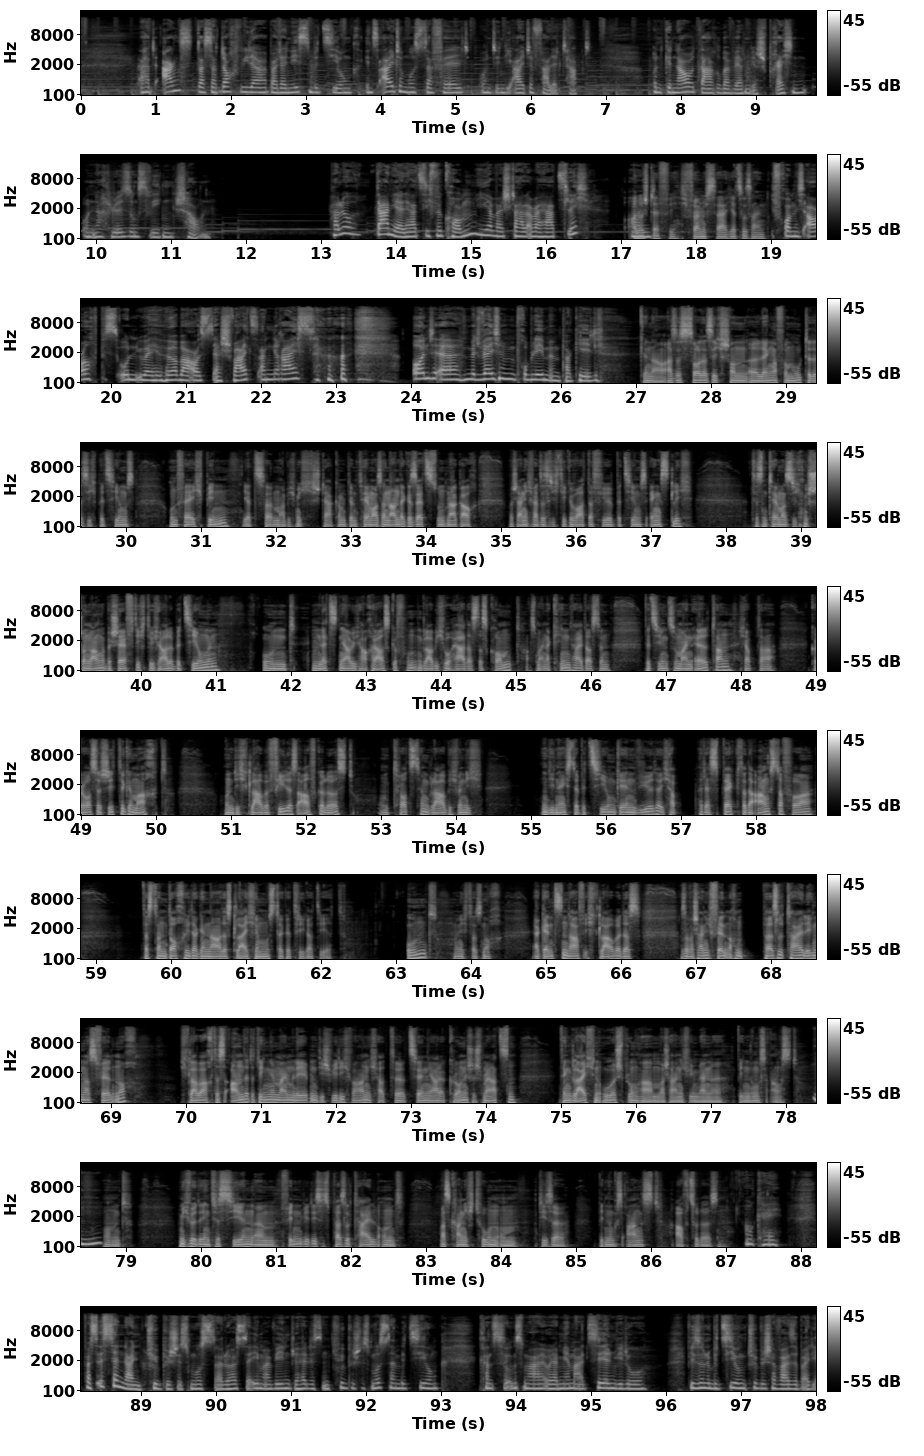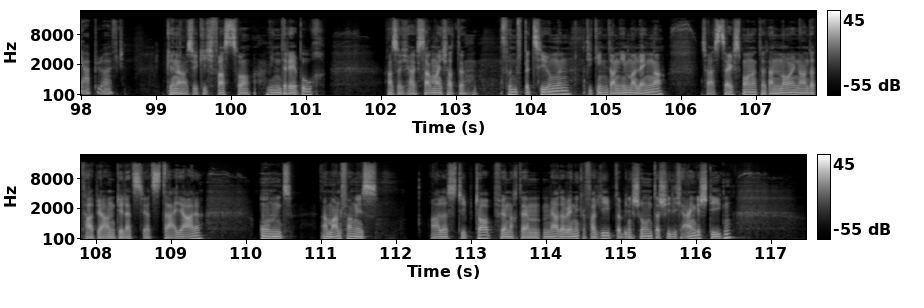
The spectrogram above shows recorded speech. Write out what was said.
Er hat Angst, dass er doch wieder bei der nächsten Beziehung ins alte Muster fällt und in die alte Falle tappt. Und genau darüber werden wir sprechen und nach Lösungswegen schauen. Hallo Daniel, herzlich willkommen hier bei Stahl aber herzlich. Hallo Steffi, ich freue mich sehr, hier zu sein. Ich freue mich auch, bist unüberhörbar aus der Schweiz angereist. Und äh, mit welchem Problem im Paket? Genau, also es ist so, dass ich schon äh, länger vermute, dass ich beziehungs- unfähig bin. Jetzt ähm, habe ich mich stärker mit dem Thema auseinandergesetzt und merke auch, wahrscheinlich wäre das richtige Wort dafür, beziehungsängstlich. Das ist ein Thema, das sich mich schon lange beschäftigt durch alle Beziehungen. Und im letzten Jahr habe ich auch herausgefunden, glaube ich, woher das, das kommt. Aus meiner Kindheit, aus den Beziehungen zu meinen Eltern. Ich habe da große Schritte gemacht und ich glaube, vieles aufgelöst. Und trotzdem glaube ich, wenn ich in die nächste Beziehung gehen würde, ich habe Respekt oder Angst davor, dass dann doch wieder genau das gleiche Muster getriggert wird. Und, wenn ich das noch ergänzen darf, ich glaube, dass, also wahrscheinlich fehlt noch ein Puzzleteil, irgendwas fehlt noch. Ich glaube auch, dass andere Dinge in meinem Leben, die schwierig waren, ich hatte zehn Jahre chronische Schmerzen, den gleichen Ursprung haben, wahrscheinlich wie meine Bindungsangst. Mhm. Und mich würde interessieren, ähm, finden wir dieses Puzzleteil und was kann ich tun, um diese Bindungsangst aufzulösen? Okay. Was ist denn dein typisches Muster? Du hast ja eben erwähnt, du hättest ein typisches Muster in Beziehung. Kannst du uns mal oder mir mal erzählen, wie du, wie so eine Beziehung typischerweise bei dir abläuft? Genau, ist wirklich fast so wie ein Drehbuch. Also ich, ich sag mal, ich hatte fünf Beziehungen, die gingen dann immer länger. Zuerst sechs Monate, dann neun, anderthalb Jahre und die letzte jetzt drei Jahre. Und am Anfang ist alles tiptop, je nachdem mehr oder weniger verliebt, da bin ich schon unterschiedlich eingestiegen.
